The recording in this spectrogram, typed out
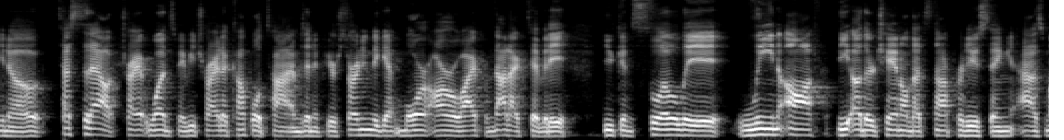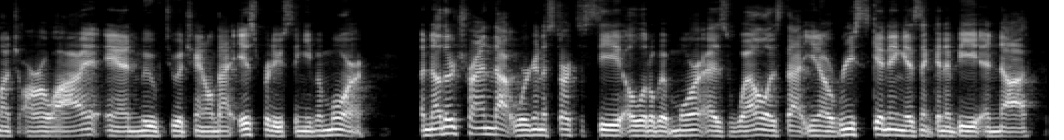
you know, test it out, try it once, maybe try it a couple times. And if you're starting to get more ROI from that activity, you can slowly lean off the other channel that's not producing as much ROI and move to a channel that is producing even more. Another trend that we're going to start to see a little bit more as well is that, you know, reskinning isn't going to be enough.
